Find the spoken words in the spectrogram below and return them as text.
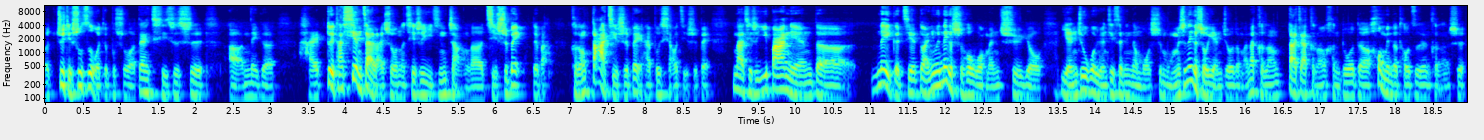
呃具体数字我就不说了，但其实是啊那个还对它现在来说呢，其实已经涨了几十倍，对吧？可能大几十倍，还不小几十倍。那其实一八年的。那个阶段，因为那个时候我们去有研究过元气森林的模式，我们是那个时候研究的嘛。那可能大家可能很多的后面的投资人可能是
